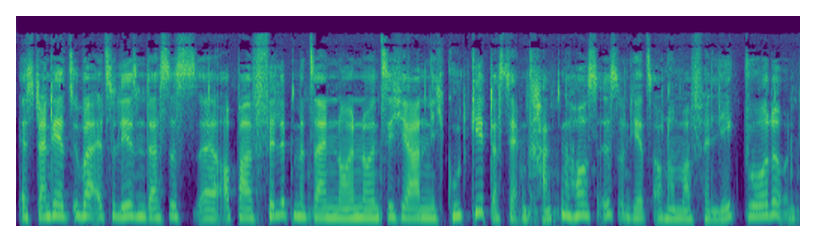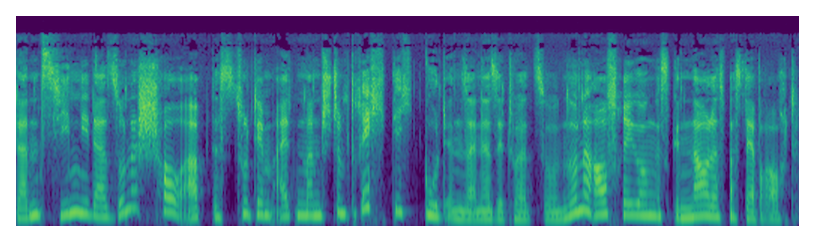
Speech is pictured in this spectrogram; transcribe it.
Es stand jetzt überall zu lesen, dass es äh, Opa Philipp mit seinen 99 Jahren nicht gut geht, dass der im Krankenhaus ist und jetzt auch nochmal verlegt wurde. Und dann ziehen die da so eine Show ab. Das tut dem alten Mann bestimmt richtig gut in seiner Situation. So eine Aufregung ist genau das, was der braucht.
